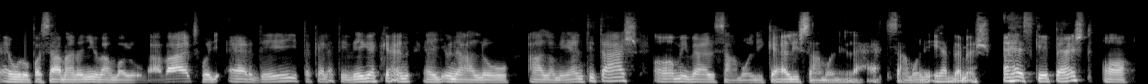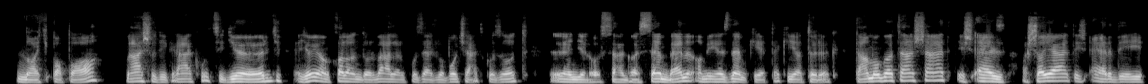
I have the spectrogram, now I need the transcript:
Európa számára nyilvánvalóvá vált, hogy Erdély itt a keleti végeken egy önálló állami entitás, amivel számolni kell, és számolni lehet, számolni érdemes. Ehhez képest a nagypapa, második Rákóczi György egy olyan kalandor vállalkozásba bocsátkozott Lengyelországgal szemben, amihez nem kérte ki a török támogatását, és ez a saját és Erdély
